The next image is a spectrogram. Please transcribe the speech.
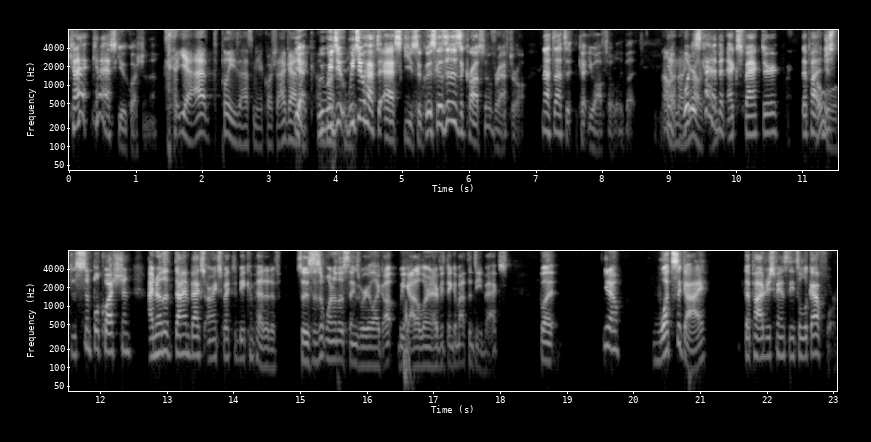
Can I can I ask you a question though? yeah, I, please ask me a question. I got yeah. Like we, we do we do have to ask you so because it is a crossover after all. Not not to cut you off totally, but you know, no, what is kind of an X factor that oh. just a simple question. I know that Diamondbacks aren't expected to be competitive, so this isn't one of those things where you're like, oh, we got to learn everything about the D-backs. But you know, what's a guy that Padres fans need to look out for?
